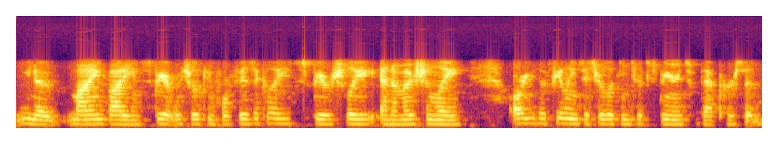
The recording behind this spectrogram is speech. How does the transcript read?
you know, mind, body, and spirit, what you're looking for physically, spiritually, and emotionally, or the feelings that you're looking to experience with that person.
